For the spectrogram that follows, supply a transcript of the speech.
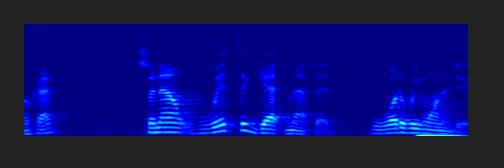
Okay, so now with the get method, what do we want to do?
